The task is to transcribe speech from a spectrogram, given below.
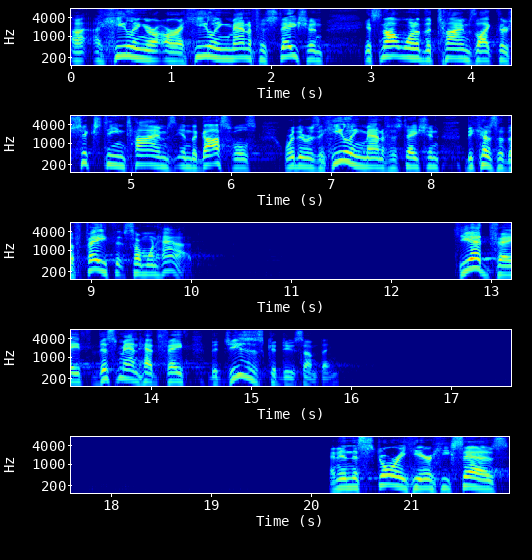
a, a healing or, or a healing manifestation it's not one of the times like there's 16 times in the Gospels where there was a healing manifestation because of the faith that someone had. He had faith, this man had faith that Jesus could do something. And in this story here, he says,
